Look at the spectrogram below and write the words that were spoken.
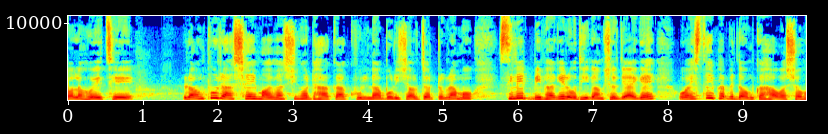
বলা হয়েছে। রংপুর, রাজশাহী, ময়মনসিংহ, ঢাকা, খুলনা, বরিশাল, চট্টগ্রাম ও সিলেট বিভাগের অধিকাংশ জায়গায় অস্থায়ীভাবে দমকা হাওয়া সহ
